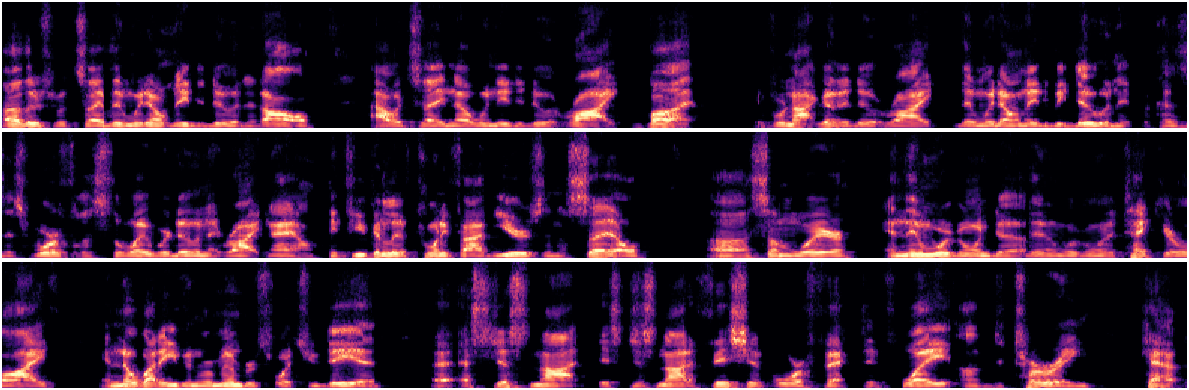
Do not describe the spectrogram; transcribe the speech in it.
others would say, then we don't need to do it at all. I would say, no, we need to do it right. But if we're not going to do it right, then we don't need to be doing it because it's worthless the way we're doing it right now. If you can live 25 years in a cell uh, somewhere, and then we're going to then we're going to take your life, and nobody even remembers what you did. Uh, that's just not it's just not efficient or effective way of deterring cap,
